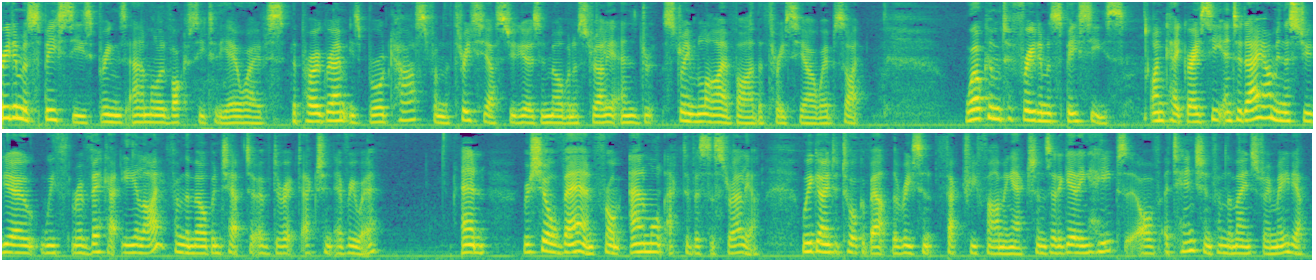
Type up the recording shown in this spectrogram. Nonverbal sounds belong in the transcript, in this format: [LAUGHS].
Freedom of Species brings animal advocacy to the airwaves. The program is broadcast from the 3CR studios in Melbourne, Australia, and streamed live via the 3CR website. Welcome to Freedom of Species. I'm Kate Gracie, and today I'm in the studio with Rebecca Eli from the Melbourne chapter of Direct Action Everywhere and Rochelle Van from Animal Activists Australia. We're going to talk about the recent factory farming actions that are getting heaps of attention from the mainstream media.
